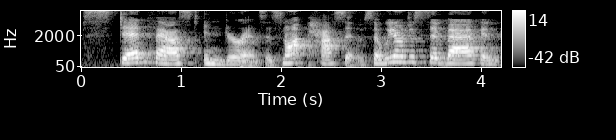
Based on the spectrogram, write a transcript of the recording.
steadfast endurance. It's not passive. So we don't just sit back and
